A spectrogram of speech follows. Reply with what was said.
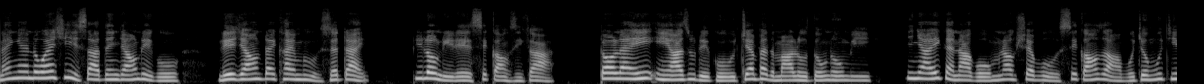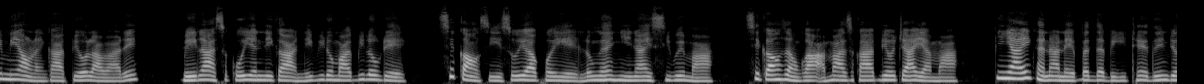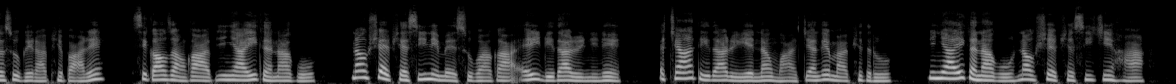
နိုင်ငံတော်ဝန်ရှိစာတင်ကျောင်းတွေကိုလေကြောင်းတိုက်ခိုက်မှုဇက်တိုက်ပြုလုပ်နေတဲ့စစ်ကောင်စီကတော်လန်ရေးအင်အားစုတွေကိုကြမ်းဖက်သမားလို့သုံးနှုံပြီးပညာရေးကဏ္ဍကိုမနှောက်ယှက်ဖို့စစ်ကောင်းဆောင်ဗိုလ်ချုပ်မှုကြီးမင်းအောင်လှိုင်ကပြောလာပါတယ်။မေလ19ရက်နေ့ကနေပြည်တော်မှာပြုလုပ်တဲ့စစ်ကောင်စီဆိုရဖွဲ့ရဲ့လုပ်ငန်းညှိနှိုင်းစည်းဝေးမှာစစ်ကောင်းဆောင်ကအမှားစကားပြောကြားရမှာပညာရေးကဏ္ဍနဲ့ပတ်သက်ပြီးထည့်သွင်းပြောဆိုခဲ့တာဖြစ်ပါတယ်။စစ်ကောင်းဆောင်ကပညာရေးကဏ္ဍကို နှောက်ယှက်ဖျက်ဆီးနေမဲ့ဆိုပါကအဲ့ဒီဒေသတွေအနေနဲ့အခြားဒေသတွေရဲ့နောက်မှာကြံခဲ့မှာဖြစ်တယ်လို့ပညာရေးကဏ္ဍကိုနှောက်ယှက်ဖျက်ဆီးခြင်းဟာ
